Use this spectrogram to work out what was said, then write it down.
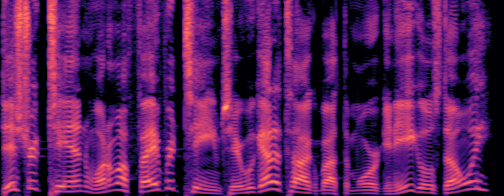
District 10, one of my favorite teams here. We got to talk about the Morgan Eagles, don't we?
